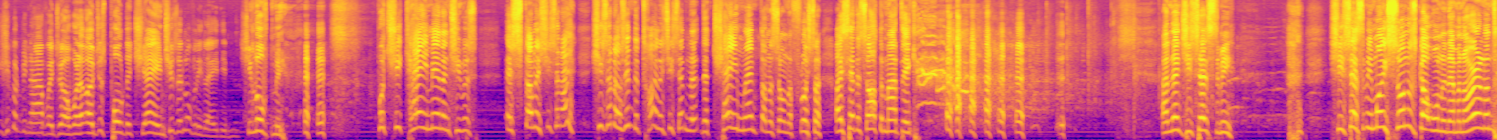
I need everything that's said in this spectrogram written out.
She could have been halfway through whatever. I just pulled the chain. She was a lovely lady. She loved me. but she came in and she was astonished. She said, I, she said, I was in the toilet. She said, the, the chain went on its own and flushed. I said, it's automatic. and then she says to me, she says to me, My son has got one of them in Ireland.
